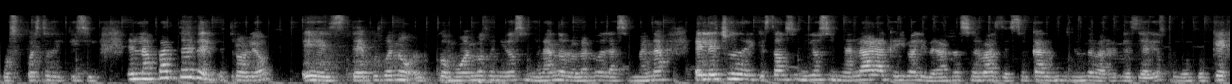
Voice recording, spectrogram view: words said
por supuesto, difícil. En la parte del petróleo, este, pues bueno, como hemos venido señalando a lo largo de la semana, el hecho de que Estados Unidos señalara que iba a liberar reservas de cerca de un millón de barriles diarios provocó que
